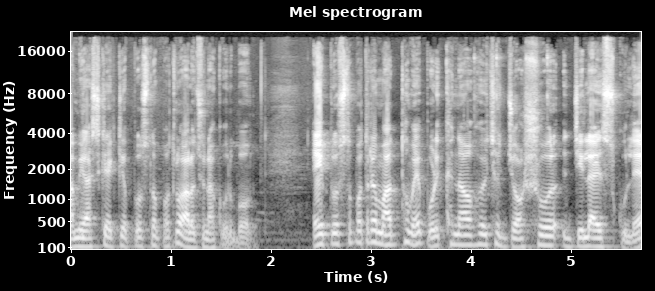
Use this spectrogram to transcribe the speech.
আমি আজকে একটি প্রশ্নপত্র আলোচনা করব। এই প্রশ্নপত্রের মাধ্যমে পরীক্ষা নেওয়া হয়েছে যশোর জেলা স্কুলে।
